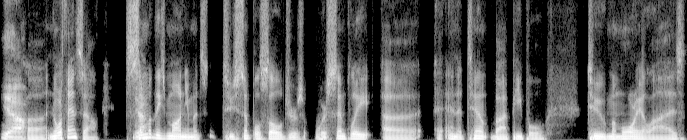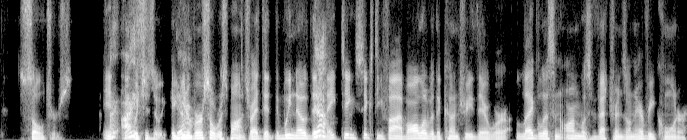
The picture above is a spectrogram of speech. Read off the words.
yeah, uh, north and south, some yeah. of these monuments to simple soldiers were simply uh, an attempt by people to memorialize soldiers it, I, which is a, a yeah. universal response, right? That we know that yeah. in 1865, all over the country, there were legless and armless veterans on every corner,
